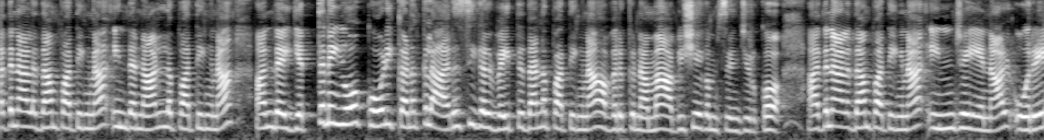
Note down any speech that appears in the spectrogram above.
அதனால தான் பார்த்தீங்கன்னா இந்த நாளில் பார்த்தீங்கன்னா அந்த எத்தனையோ கோடிக்கணக்கில் அரிசிகள் வைத்து தானே பார்த்தீங்கன்னா அவருக்கு நம்ம அபிஷேகம் செஞ்சுருக்கோம். அதனால தான் பார்த்தீங்கன்னா இன்றைய நாள் ஒரே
